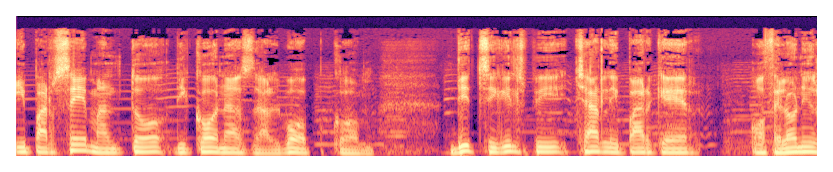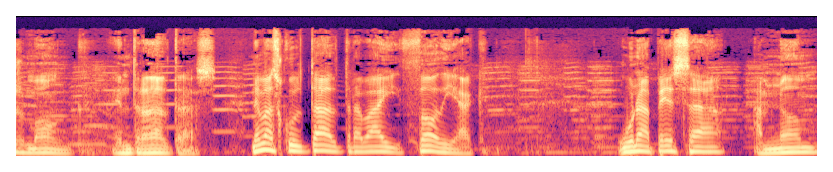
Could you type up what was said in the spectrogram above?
i per ser mentor d'icones del bop com Dizzy Gillespie, Charlie Parker o Thelonious Monk, entre d'altres. Anem a escoltar el treball Zodiac, una peça amb nom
